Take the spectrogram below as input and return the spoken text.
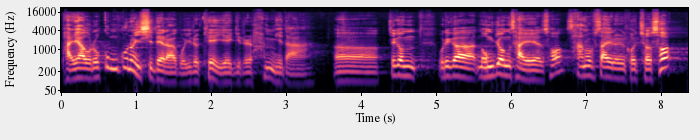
바야흐로 꿈꾸는 시대라고 이렇게 얘기를 합니다. 어, 지금 우리가 농경 사회에서 산업 사회를 거쳐서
